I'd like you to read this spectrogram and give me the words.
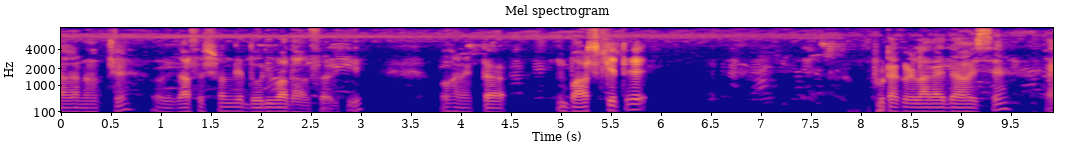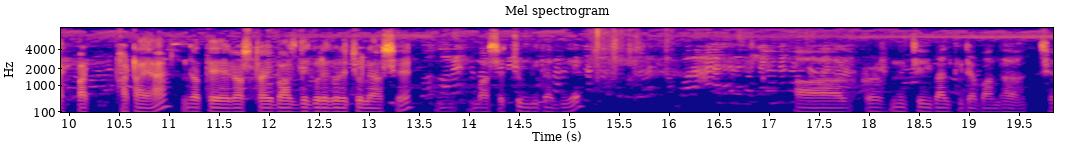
লাগানো হচ্ছে, ওই গাছের সঙ্গে দড়ি বাঁধা আছে আর কি। ওখানে একটা বাঁশ কেটে ফুটা করে লাগাই দেওয়া হয়েছে, এক পাট ফাটায়া, যাতে রসটা ওই বাঁশ দিয়ে ঘুরে ঘুরে চলে আসে, বাঁশের চুম্বিটা দিয়ে। আর ওর নিচে এই বালতিটা বাঁধা হচ্ছে।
